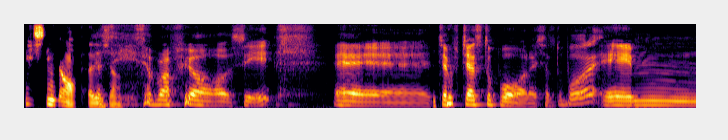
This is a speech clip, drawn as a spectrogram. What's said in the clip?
si nota, diciamo. sì, proprio sì. Eh, c'è, c'è stupore, c'è stupore. E, mm,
